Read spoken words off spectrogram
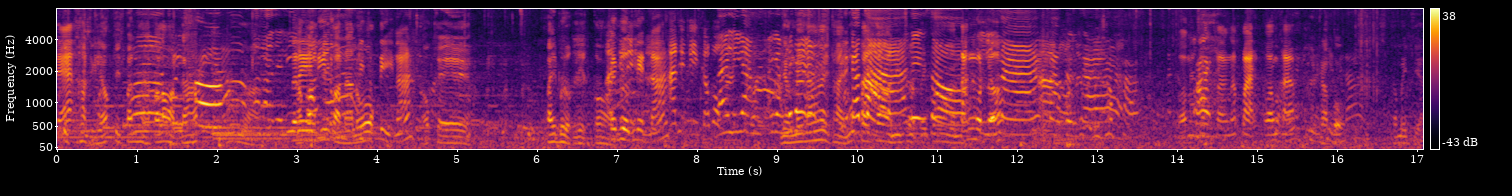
แดะขัดอีกแล้วติดปัญหาตลอดครับจะได้เอารีบก่อนนะลูกมีสตินะ โอเค ไปเบิกเหล็กก่อน ไปเบิกเน็ตนะ อาทิตย์นี้ก็บอกได้หรือยังอะยังไม่ได้ถ่ายรูปไปก่อนเชิญไปก่อนตังค์หมดเหรอนะขอบคุณค่ะชอบค่ะพร้อมฟังนะไปพร้อมครับ ครับผมก็ไม่เขียน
